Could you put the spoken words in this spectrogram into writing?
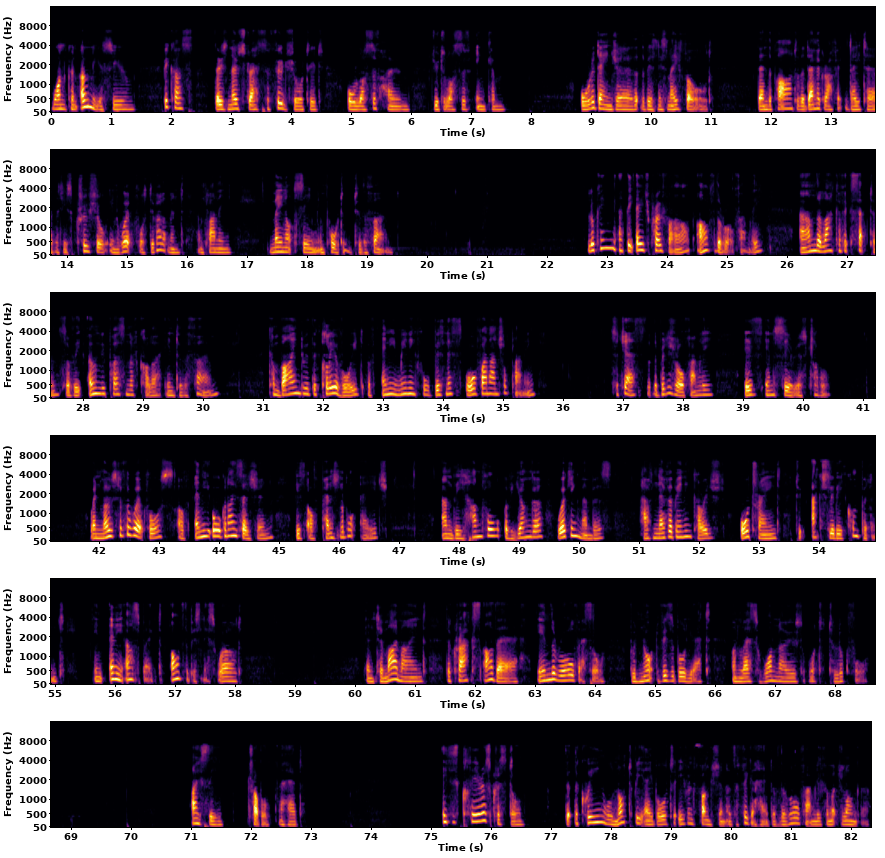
One can only assume because there is no stress of food shortage or loss of home due to loss of income or a danger that the business may fold, then the part of the demographic data that is crucial in workforce development and planning may not seem important to the firm. Looking at the age profile of the royal family and the lack of acceptance of the only person of colour into the firm, combined with the clear void of any meaningful business or financial planning, suggests that the British royal family is in serious trouble when most of the workforce of any organisation is of pensionable age and the handful of younger working members have never been encouraged or trained to actually be competent in any aspect of the business world, then to my mind the cracks are there in the royal vessel but not visible yet unless one knows what to look for. I see trouble ahead. It is clear as crystal that the Queen will not be able to even function as a figurehead of the royal family for much longer.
